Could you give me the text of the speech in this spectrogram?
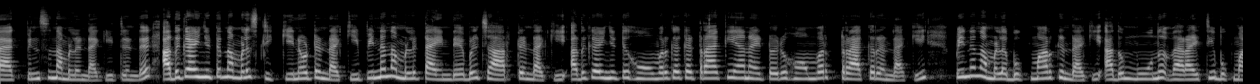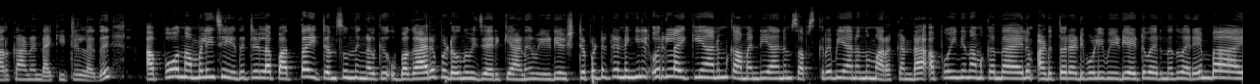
ബാക്ക് പിൻസ് നമ്മൾ ഉണ്ടാക്കിയിട്ടുണ്ട്. അത് കഴിഞ്ഞിട്ട് നമ്മൾ സ്റ്റിക്കി നോട്ട് ഉണ്ടാക്കി പിന്നെ നമ്മൾ ടൈം ടേബിൾ ചാർട്ട് ഉണ്ടാക്കി. അത് കഴിഞ്ഞിട്ട് ഹോംവർക്ക് ഒക്കെ ട്രാക്ക് ചെയ്യാനായിട്ട് ഒരു ഹോംവർക്ക് ട്രാക്കർ ഉണ്ടാക്കി പിന്നെ നമ്മൾ ബുക്ക് മാർക്ക് ഉണ്ടാക്കി. അതും മൂന്ന് വെറൈറ്റി ബുക്ക് മാർക്കാണ് ഉണ്ടാക്കിയിട്ടുള്ളത്. അപ്പോൾ നമ്മൾ ഈ ചെയ്തിട്ടുള്ള പത്ത് ഐറ്റംസും നിങ്ങൾക്ക് ഉപകാരപ്പെടുമെന്ന് വിചാരിക്കുകയാണ്. വീഡിയോ ഇഷ്ടപ്പെട്ടിട്ടുണ്ടെങ്കിൽ ഒരു ലൈക്ക് ചെയ്യാനും കമന്റ് ചെയ്യാനും സബ്സ്ക്രൈബ് ചെയ്യാനൊന്നും മറക്കണ്ട. അപ്പോൾ ഇനി നമുക്ക് എന്തായാലും അടുത്തൊരു അടിപൊളി വീഡിയോ ആയിട്ട് വരുന്നത് വരെയും ബൈ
